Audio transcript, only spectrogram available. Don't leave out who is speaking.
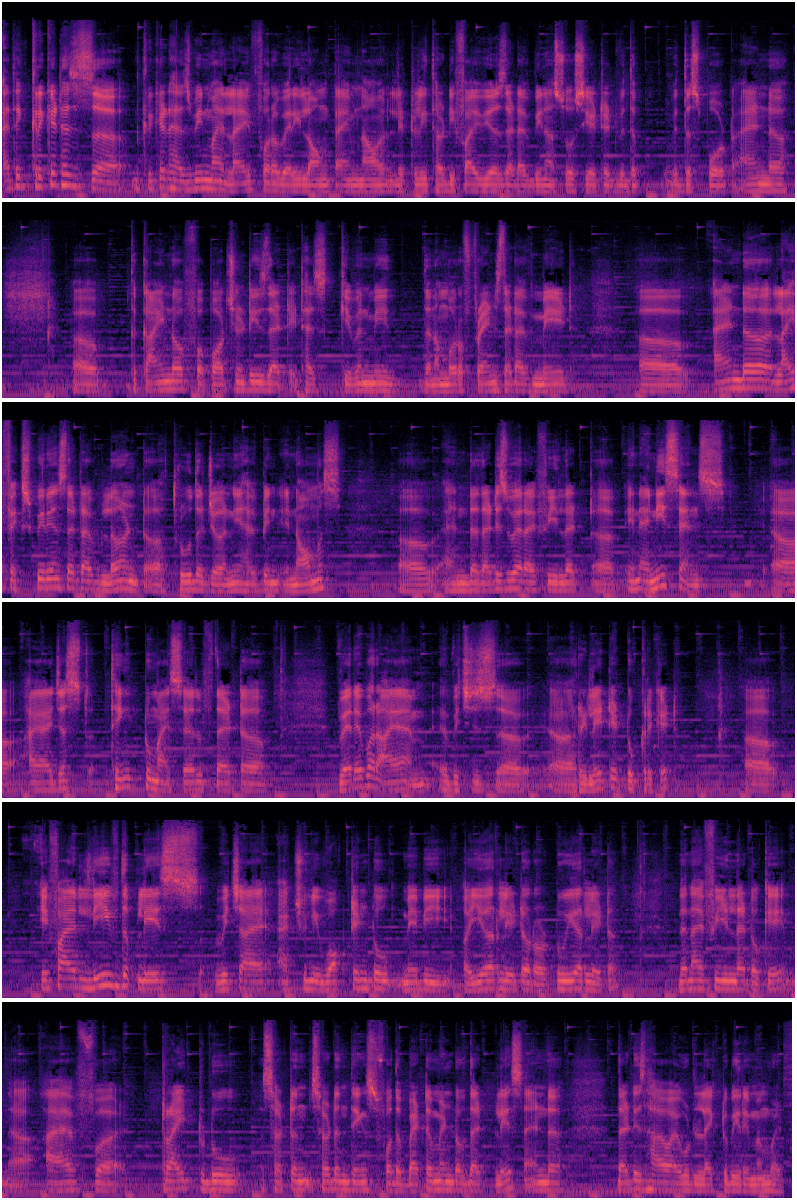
Speaker 1: I think cricket has uh, cricket has been my life for a very long time now. Literally 35 years that I've been associated with the with the sport, and uh, uh, the kind of opportunities that it has given me, the number of friends that I've made, uh, and uh, life experience that I've learned uh, through the journey have been enormous. And that is where I feel that, in any sense, I, I just think to myself that wherever I am, which is uh, uh, related to cricket, uh, if I leave the place which I actually walked into maybe a year later or two year later, then I feel that okay, uh, I have uh, tried to do certain certain things for the betterment of that place, and uh, that is how I would like to be remembered.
